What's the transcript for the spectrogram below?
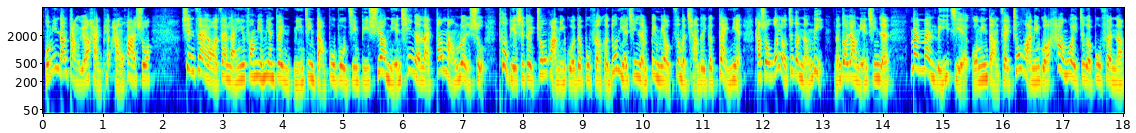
国民党党员喊票喊话说。”现在哦，在蓝营方面，面对民进党步步紧逼，需要年轻人来帮忙论述，特别是对中华民国的部分，很多年轻人并没有这么强的一个概念。他说：“我有这个能力，能够让年轻人慢慢理解国民党在中华民国捍卫这个部分呢，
